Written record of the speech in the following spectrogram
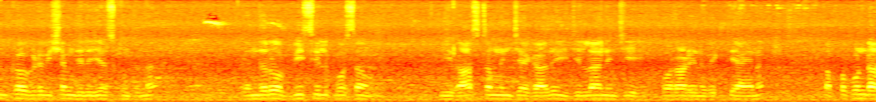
ఇంకొకటి విషయం తెలియజేసుకుంటున్నా. ఎందరో బీసీల కోసం ఈ రాష్ట్రం నుంచే కాదు ఈ జిల్లా నుంచి పోరాడిన వ్యక్తి ఆయన. తప్పకుండా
